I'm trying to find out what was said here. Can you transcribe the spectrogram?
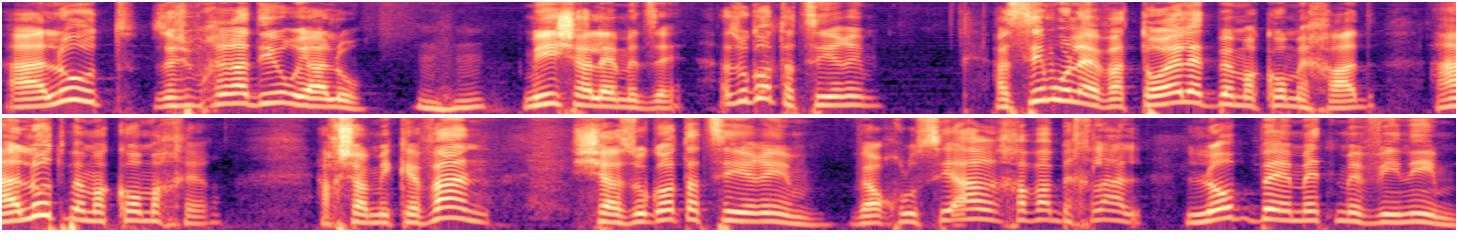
העלות זה שמחירי הדיור יעלו. מהמם. מי ישלם את זה? הזוגות הצעירים. אז שימו לב, התועלת במקום אחד, העלות במקום אחר. עכשיו, מכיוון שהזוגות הצעירים והאוכלוסייה הרחבה בכלל לא באמת מבינים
